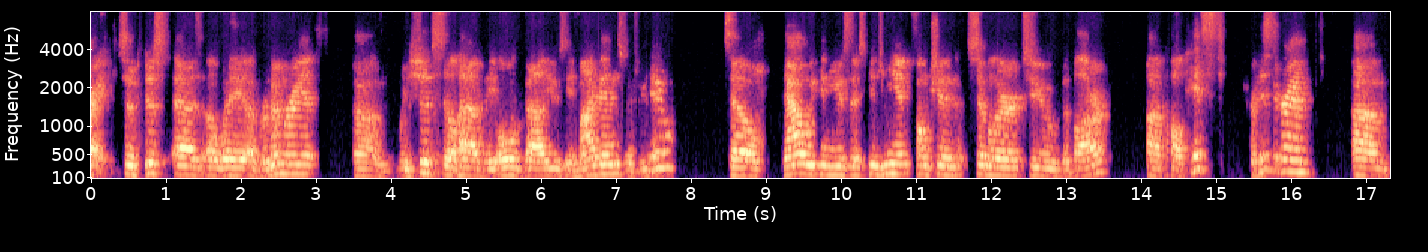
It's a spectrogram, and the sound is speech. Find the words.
right, so just as a way of remembering it, um, we should still have the old values in my bins, which we do. So now we can use this convenient function similar to the bar uh, called hist or histogram. Um,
